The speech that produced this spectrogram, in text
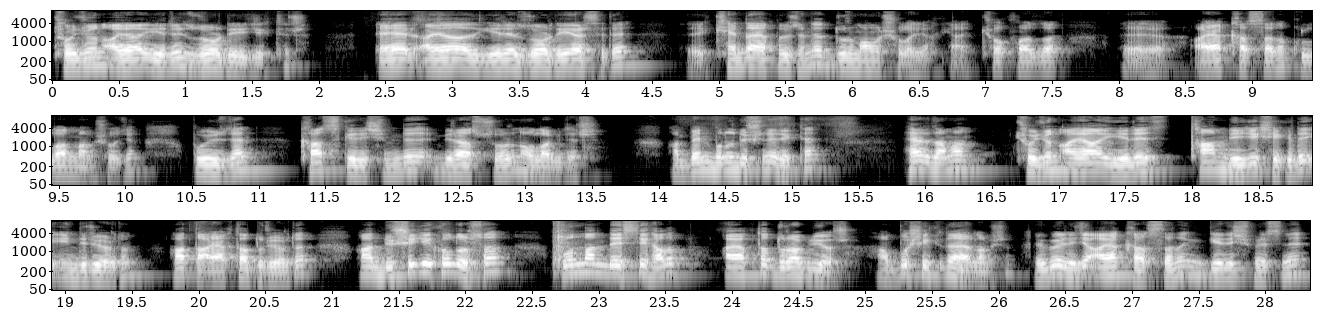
çocuğun ayağı yeri zor değecektir. Eğer ayağı yere zor değerse de e, kendi ayakları üzerinde durmamış olacak. Yani çok fazla e, ayak kaslarını kullanmamış olacak. Bu yüzden kas gelişiminde biraz sorun olabilir. Ha, Ben bunu düşünerekten her zaman çocuğun ayağı yere tam değecek şekilde indiriyordum. Hatta ayakta duruyordu. Hani düşecek olursa bundan destek alıp ayakta durabiliyor. Ha, bu şekilde ayarlamışım. Ve böylece ayak kaslarının gelişmesini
